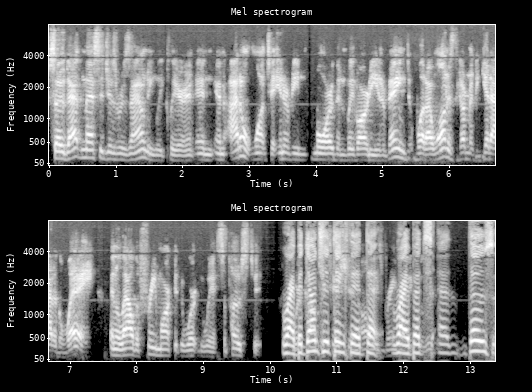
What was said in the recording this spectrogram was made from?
So that message is resoundingly clear. And, and, and I don't want to intervene more than we've already intervened. What I want is the government to get out of the way and allow the free market to work the way it's supposed to. Right, but don't you think that that right? But uh, those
